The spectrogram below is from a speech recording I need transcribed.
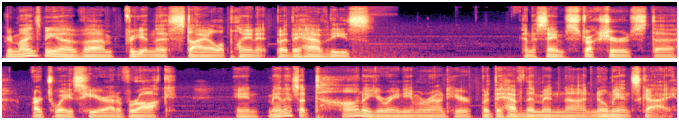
Reminds me of, um, forgetting the style of planet, but they have these kind of same structures, the archways here out of rock. And man, there's a ton of uranium around here, but they have them in uh, No Man's Sky.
